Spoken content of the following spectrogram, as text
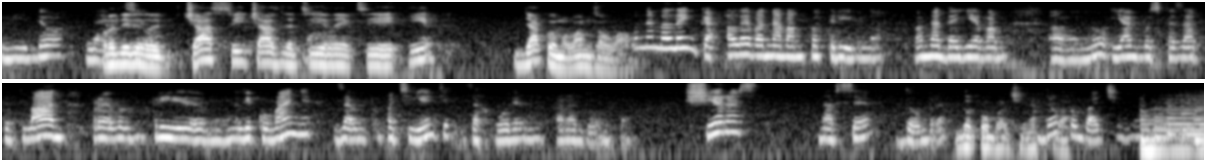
відеолекцію. Приділили час, свій час для цієї лекції і дякуємо вам за увагу. Вона маленька, але вона вам потрібна. Вона дає вам, е, ну як би сказати, план при, при лікуванні за пацієнтів захворюванням парадонтом. Ще раз на все добре. До побачення. До побачення.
